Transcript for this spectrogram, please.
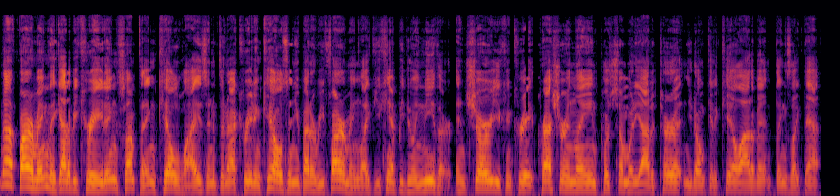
not farming, they got to be creating something kill-wise, and if they're not creating kills, then you better be farming. Like, you can't be doing neither. And sure, you can create pressure in lane, push somebody out of turret, and you don't get a kill out of it, and things like that.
